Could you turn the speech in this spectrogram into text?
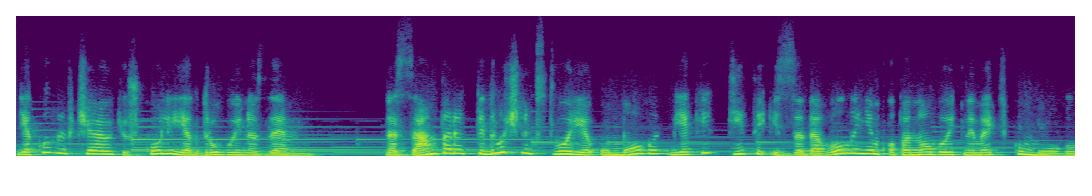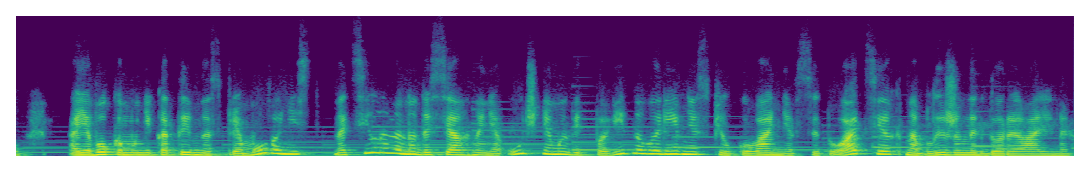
яку вивчають у школі як другу іноземну. Насамперед, підручник створює умови, в яких діти із задоволенням опановують німецьку мову, а його комунікативна спрямованість націлена на досягнення учнями відповідного рівня спілкування в ситуаціях, наближених до реальних.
